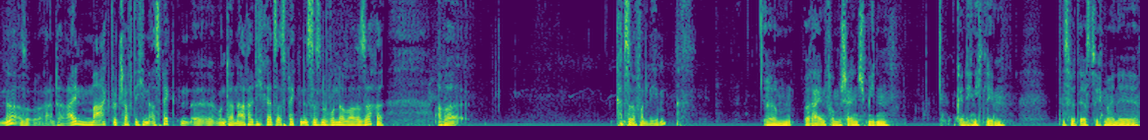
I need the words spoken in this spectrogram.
ne, also unter rein marktwirtschaftlichen Aspekten, äh, unter Nachhaltigkeitsaspekten ist das eine wunderbare Sache. Aber kannst du davon leben? Ähm, rein vom Schellenschmieden könnte ich nicht leben. Das wird erst durch meine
